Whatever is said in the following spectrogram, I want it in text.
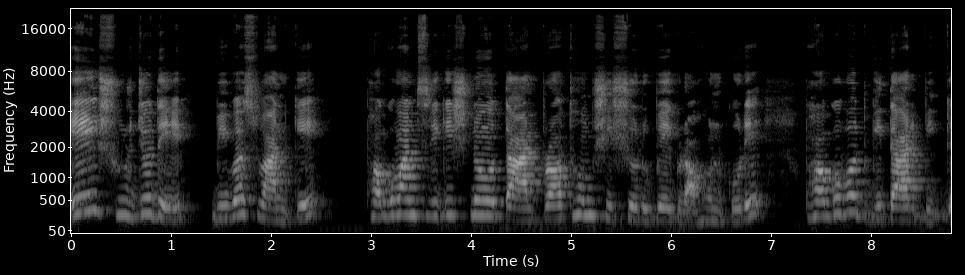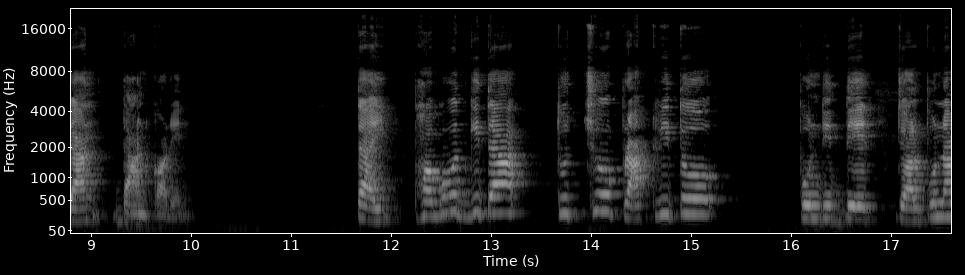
এই সূর্যদেব বিবস্বানকে ভগবান শ্রীকৃষ্ণ তার প্রথম শিষ্যরূপে গ্রহণ করে ভগবত গীতার বিজ্ঞান দান করেন। তাই ভগবত গীতা তুচ্ছ প্রাকৃত পণ্ডিতদের জল্পনা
